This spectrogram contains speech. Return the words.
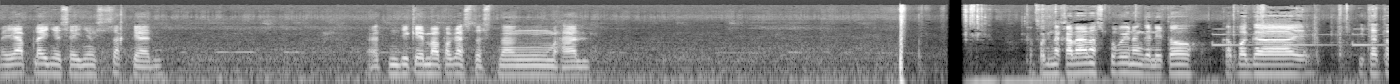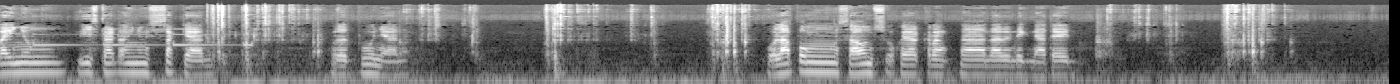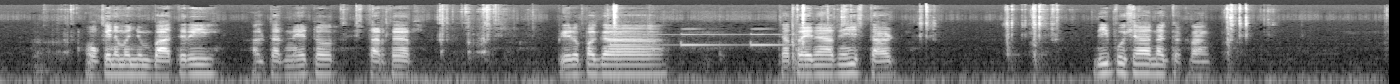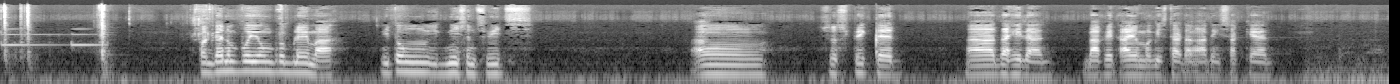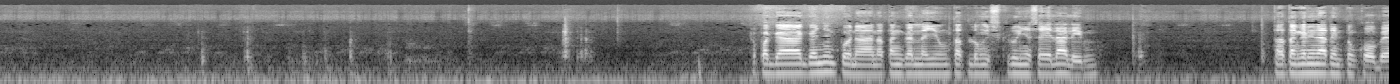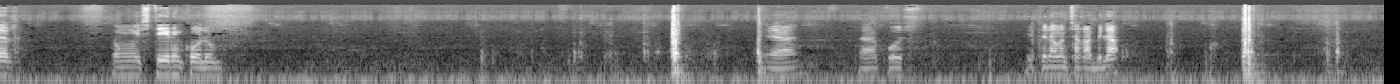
may apply nyo sa inyong sasakyan at hindi kayo mapagastos ng mahal kapag nakaranas po kayo ng ganito kapag uh, itatry nyong i-start ang inyong sasakyan tulad po nyan wala pong sounds o kaya crank na narinig natin. Okay naman yung battery alternator starter. Pero pag uh, tatry na natin i-start di po siya nagka-crank pag ganun po yung problema itong ignition switch ang suspected na dahilan bakit ayaw mag-start ang ating sakyan kapag uh, ganyan po na natanggal na yung tatlong screw niya sa ilalim tatanggalin natin itong cover itong steering column Ayan. Tapos, ito naman sa kabila.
